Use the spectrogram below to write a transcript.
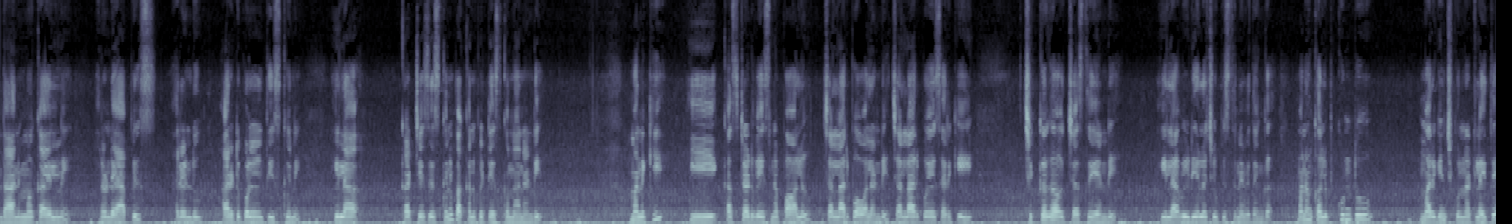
దానిమ్మకాయలని రెండు యాపిల్స్ రెండు అరటిపళ్ళని తీసుకుని ఇలా కట్ చేసేసుకొని పక్కన పెట్టేసుకున్నానండి. మనకి ఈ కస్టర్డ్ వేసిన పాలు చల్లారిపోవాలండి. చల్లారిపోయేసరికి చిక్కగా వచ్చేస్తాయండి. ఇలా వీడియోలో చూపిస్తున్న విధంగా మనం కలుపుకుంటూ మరిగించుకున్నట్లయితే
